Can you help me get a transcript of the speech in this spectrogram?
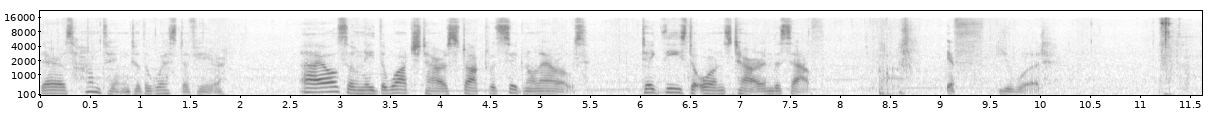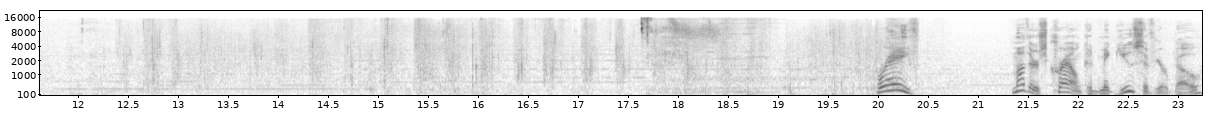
There's hunting to the west of here. I also need the watchtowers stocked with signal arrows. Take these to Orn's Tower in the south. If you would. Brave! Mother's crown could make use of your bow.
